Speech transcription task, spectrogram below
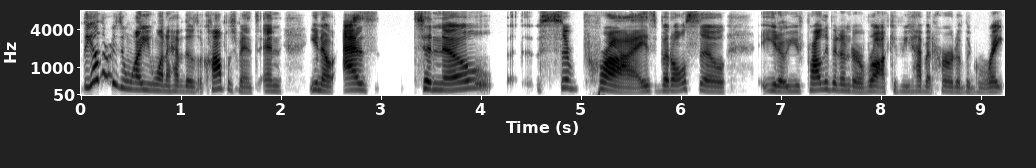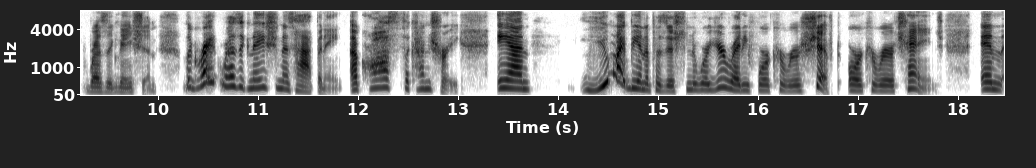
The other reason why you want to have those accomplishments and, you know, as to no surprise, but also, you know, you've probably been under a rock if you haven't heard of the Great Resignation. The Great Resignation is happening across the country. And you might be in a position to where you're ready for a career shift or a career change. And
